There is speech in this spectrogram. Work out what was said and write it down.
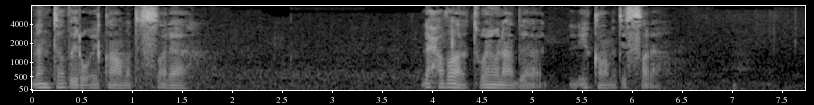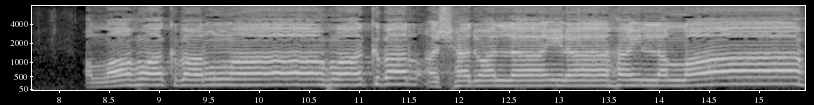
ننتظر إقامة الصلاة. لحظات وينادى لإقامة الصلاة. الله أكبر الله أكبر. أشهد أن لا إله إلا الله.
